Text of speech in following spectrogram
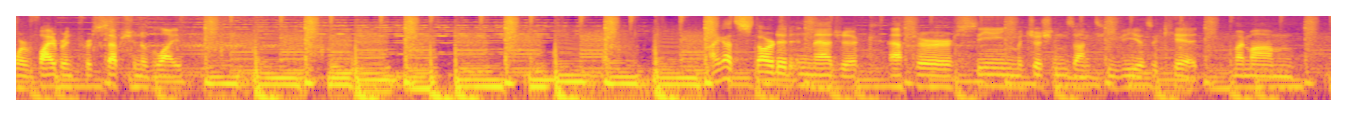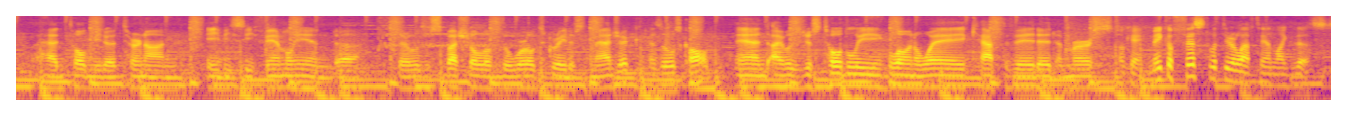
more vibrant perception of life. I got started in magic after seeing magicians on TV as a kid. My mom had told me to turn on ABC Family and uh, there was a special of the world's greatest magic, as it was called. And I was just totally blown away, captivated, immersed. Okay, make a fist with your left hand like this.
